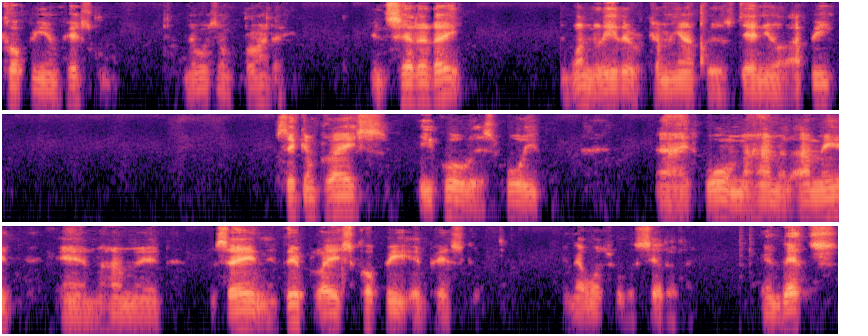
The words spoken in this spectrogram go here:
Copy and Pestle. That was on Friday. And Saturday, the one leader coming up is Daniel Appy. Second place, equal is four, uh, four Muhammad Ahmed and Muhammad Hussein. In third place, Copy and Pascal. And that was for the Saturday. And that's,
